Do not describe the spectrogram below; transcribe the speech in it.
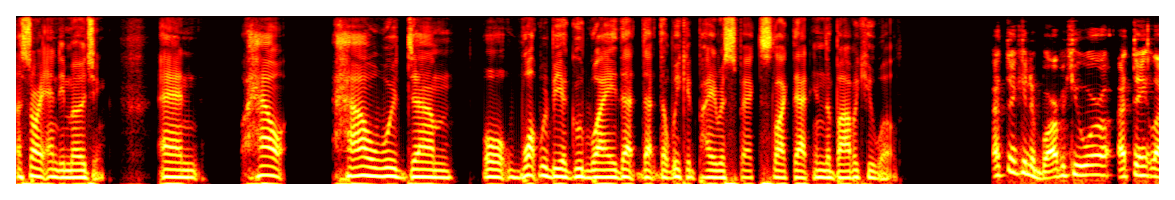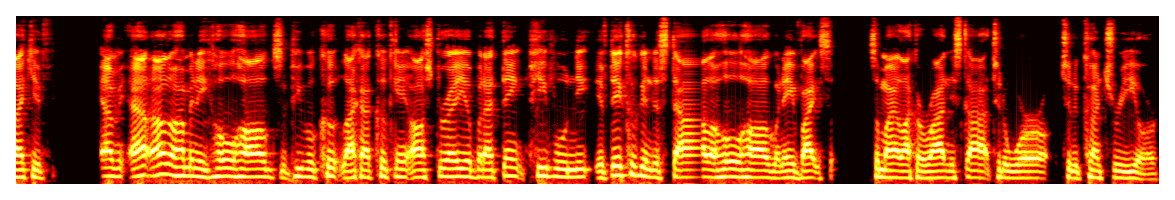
Uh, sorry, and emerging. And how how would um or what would be a good way that that that we could pay respects like that in the barbecue world? I think in the barbecue world, I think like if I mean I don't know how many whole hogs that people cook like I cook in Australia, but I think people need if they're cooking the style of whole hog when they invite somebody like a Rodney Scott to the world, to the country, or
